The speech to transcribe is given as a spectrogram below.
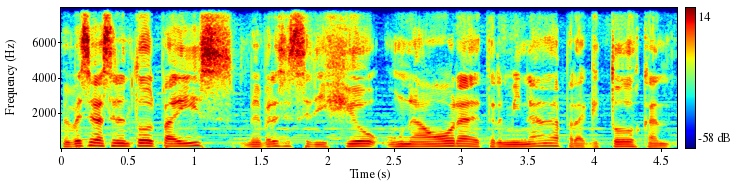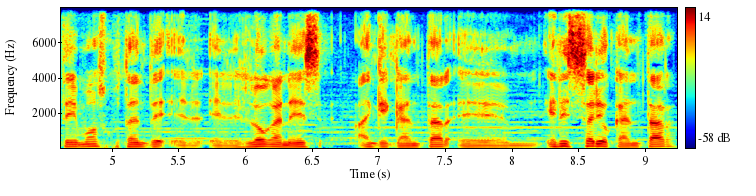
Me parece que va a ser en todo el país. Me parece que se eligió una hora determinada para que todos cantemos. Justamente el el eslogan es: hay que cantar, eh, es necesario cantar.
